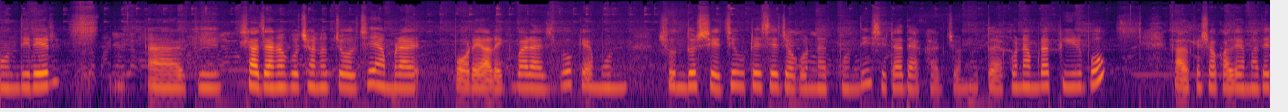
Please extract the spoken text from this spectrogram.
মন্দিরের আর কি সাজানো গোছানো চলছে। আমরা পরে আরেকবার আসব। কেমন সুন্দর সেজে উঠেছে জগন্নাথ মন্দির সেটা দেখার জন্য। তো এখন আমরা ফিরব। কালকে সকালে আমাদের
